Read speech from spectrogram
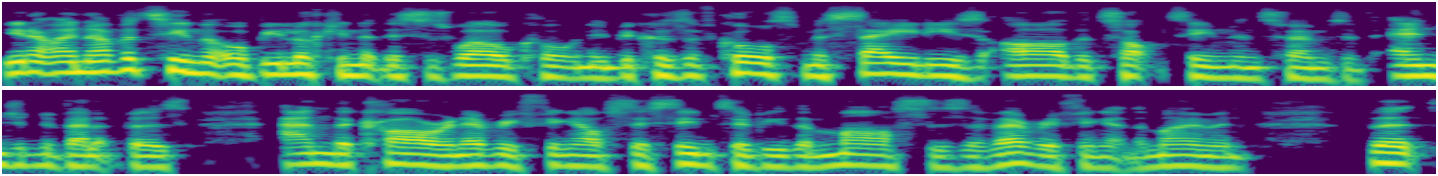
you know, another team that will be looking at this as well, Courtney, because of course Mercedes are the top team in terms of engine developers and the car and everything else. They seem to be the masters of everything at the moment. But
